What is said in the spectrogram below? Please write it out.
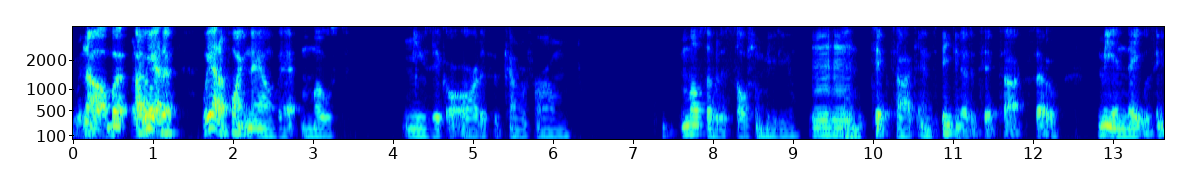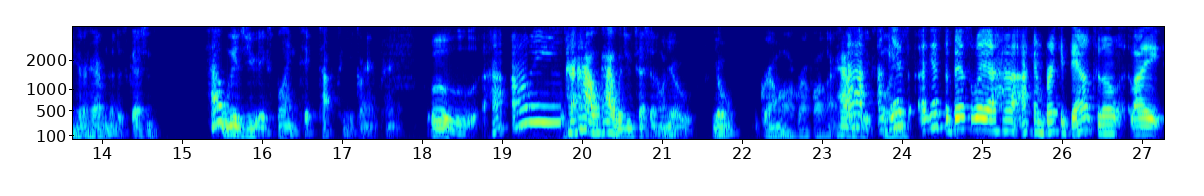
We're No, not- but we at a we at a point now that most music or artists is coming from most of it is social media Mhm. and TikTok. And speaking of the TikTok, so me and Nate was in here having a discussion. How would you explain TikTok to your grandparents? Ooh, I mean, How, how would you touch it on your your grandma or grandpa? Like how would you I, I guess I guess the best way I, how I can break it down to them, like,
